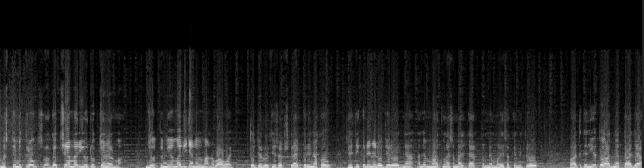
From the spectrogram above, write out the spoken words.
નમસ્તે મિત્રો, સ્વાગત છે અમારી યુટ્યુબ ચેનલમાં. જો તમે અમારી ચેનલમાં નવા હોય, તો જરૂરથી સબસ્ક્રાઇબ કરી નાખો, જેથી કરીને રોજે રોજના અને મહત્વના સમાચાર તમને મળી શકે મિત્રો. વાત કરીએ તો આજના તાજા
